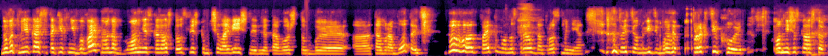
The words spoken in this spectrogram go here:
Ну вот мне кажется, таких не бывает, но он, он мне сказал, что он слишком человечный для того, чтобы э, там работать, вот, поэтому он устроил допрос мне. То есть он, видимо, практикует. Он мне еще сказал, что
